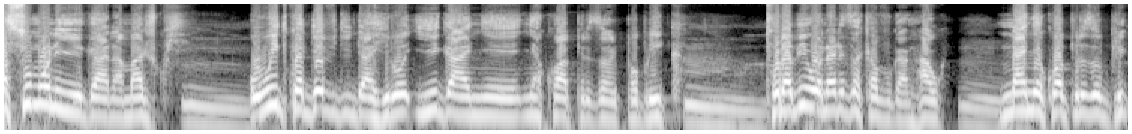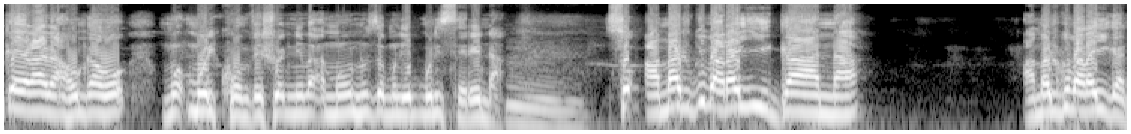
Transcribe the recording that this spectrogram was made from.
Gasumuni yigana amajwi. Mm. uwitwa david ndahiro yiganye nyakubahwa perezida wa repubulika. Mm. turabibona neza akavuga nkawe. Na nyakubahwa perezida wa repubulika yari ari aho ngaho mu- muri mu ntuze muri serena. So amajwi barayigana. Amajwi barayigana.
